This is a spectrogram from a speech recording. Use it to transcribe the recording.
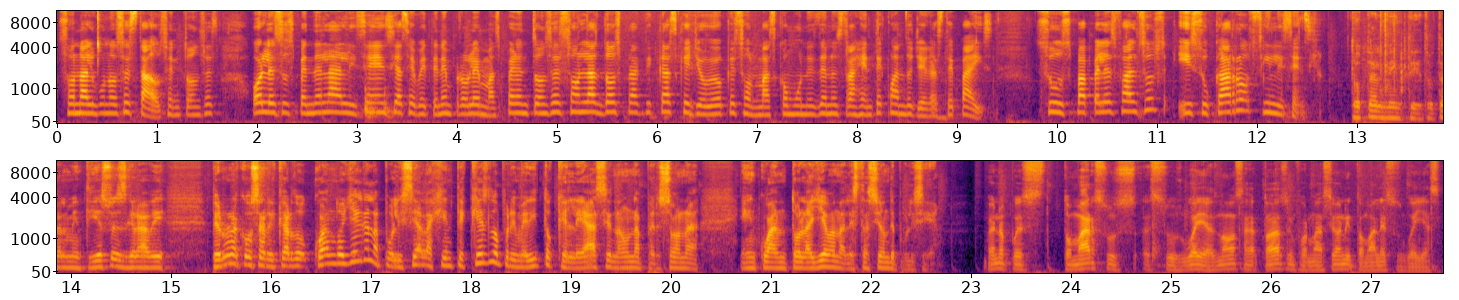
son algunos estados. Entonces, o le suspenden la licencia, se meten en problemas. Pero entonces son las dos prácticas que yo veo que son más comunes de nuestra gente cuando llega a este país. Sus papeles falsos y su carro sin licencia. Totalmente, totalmente. Y eso es grave. Pero una cosa, Ricardo, cuando llega la policía a la gente, ¿qué es lo primerito que le hacen a una persona en cuanto la llevan a la estación de policía? Bueno, pues tomar sus, sus huellas, ¿no? O sea, toda su información y tomarle sus huellas.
